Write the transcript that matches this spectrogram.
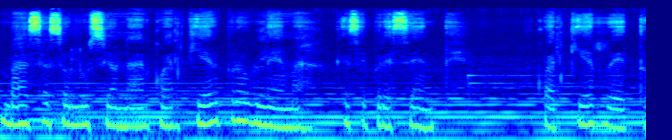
Vas a solucionar cualquier problema que se presente, cualquier reto,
